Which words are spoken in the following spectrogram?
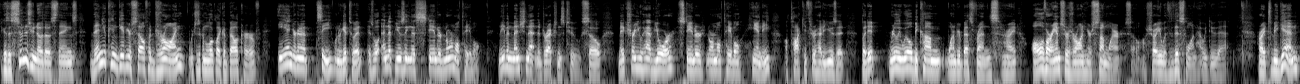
because as soon as you know those things, then you can give yourself a drawing, which is going to look like a bell curve, and you're going to see when we get to it, is we'll end up using this standard normal table. And they even mention that in the directions too. So make sure you have your standard normal table handy. I'll talk you through how to use it, but it really will become one of your best friends, all right? All of our answers are on here somewhere, so I'll show you with this one how we do that. All right, to begin,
